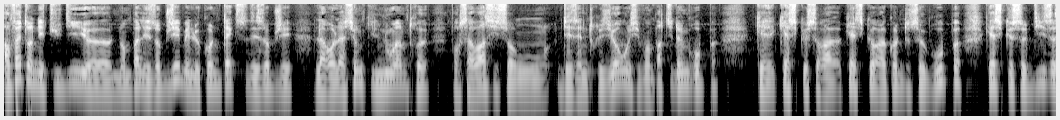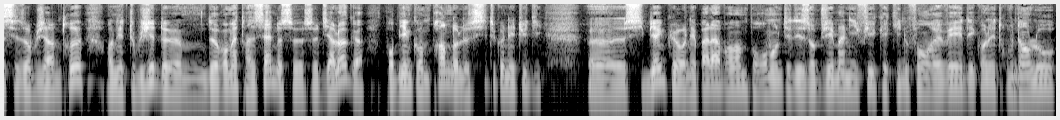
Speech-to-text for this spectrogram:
en fait, on étudie euh, non pas les objets, mais le contexte des objets, la relation qu'ils nouent entre eux, pour savoir s'ils sont des intrusions ou s'ils font partie d'un groupe. Qu'est-ce que, raconte ce groupe? Qu'est-ce que se disent ces objets entre eux? On est obligé de, remettre en scène ce, dialogue pour bien comprendre le site qu'on étudie. Euh, si bien qu'on n'est pas là vraiment pour remonter des objets magnifiques qui nous font rêver dès qu'on les trouve dans l'eau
